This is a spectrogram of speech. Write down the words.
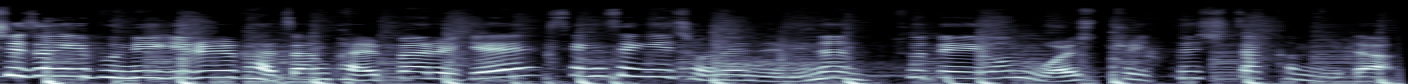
시장의 분위기를 가장 발빠르게 생생히 전해드리는 투데이온 월스트리트 시작합니다.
